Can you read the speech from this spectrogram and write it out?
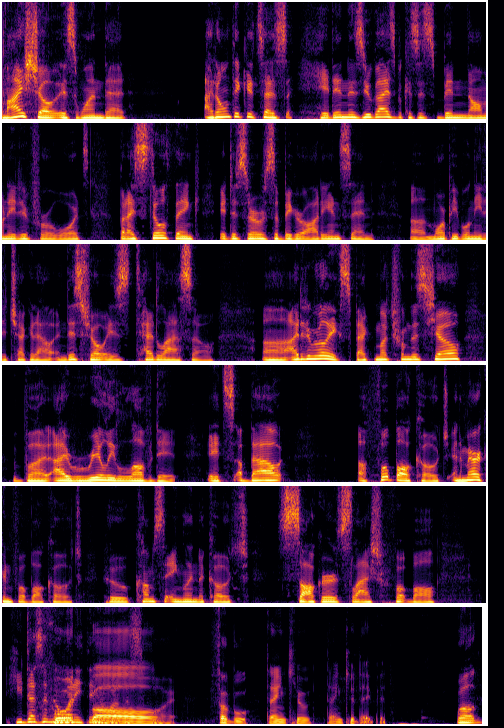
My show is one that I don't think it's as hidden as you guys because it's been nominated for awards, but I still think it deserves a bigger audience and uh, more people need to check it out. And this show is Ted Lasso. Uh, I didn't really expect much from this show, but I really loved it. It's about a football coach, an American football coach, who comes to England to coach soccer slash football. He doesn't know anything about the Football. sport. Football. Thank you, thank you, David. Well,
